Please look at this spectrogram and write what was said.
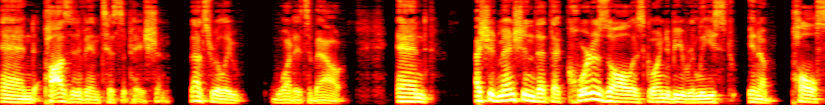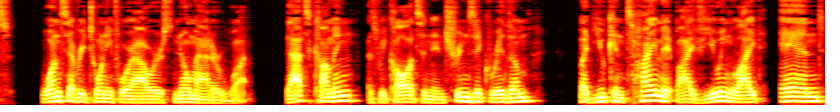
and positive anticipation. That's really what it's about. And I should mention that the cortisol is going to be released in a pulse once every 24 hours, no matter what. That's coming, as we call it, it's an intrinsic rhythm, but you can time it by viewing light and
